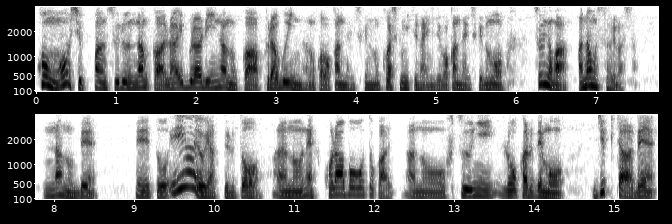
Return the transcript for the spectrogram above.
本を出版するなんかライブラリーなのか、プラグインなのかわかんないですけども、詳しく見てないんでわかんないですけども、そういうのがアナウンスされました。なので、えっ、ー、と、AI をやってると、あのね、 Colab とか、あの、普通にローカルでも、Jupyter で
